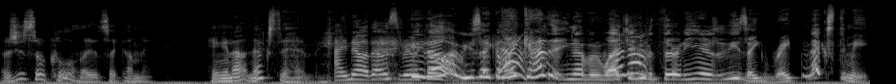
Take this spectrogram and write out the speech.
It was just so cool. Like it's like I'm hanging out next to him. I know that was really you know, I cool. mean, he's like, oh my Yeah. god, you know, I've been watching him for 30 years, and he's like right next to me.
